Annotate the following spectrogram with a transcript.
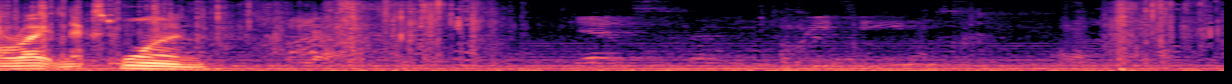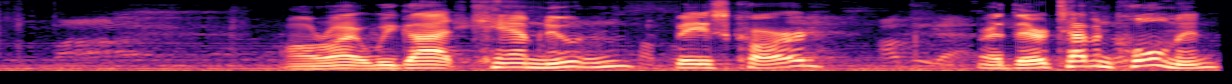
All right, next one. All right, we got Cam Newton, base card. Right there. Tevin Coleman,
